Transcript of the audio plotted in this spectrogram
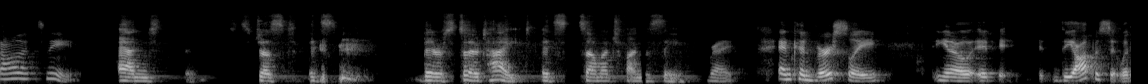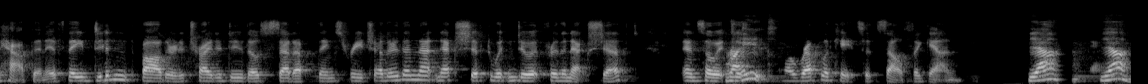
Oh that's neat. And it's just it's they're so tight. It's so much fun to see. Right. And conversely, you know, it, it the opposite would happen if they didn't bother to try to do those setup things for each other. Then that next shift wouldn't do it for the next shift, and so it just you know, replicates itself again. yeah yeah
